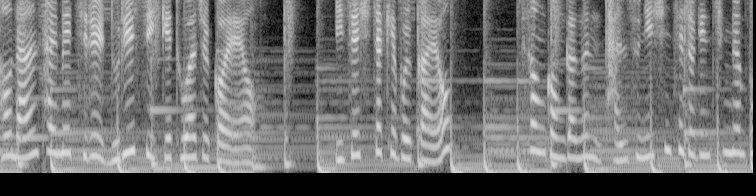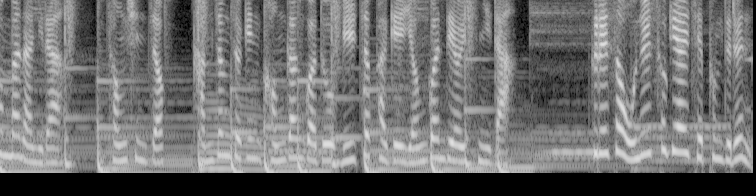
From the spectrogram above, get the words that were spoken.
더 나은 삶의 질을 누릴 수 있게 도와줄 거예요. 이제 시작해 볼까요? 성 건강은 단순히 신체적인 측면뿐만 아니라 정신적, 감정적인 건강과도 밀접하게 연관되어 있습니다. 그래서 오늘 소개할 제품들은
